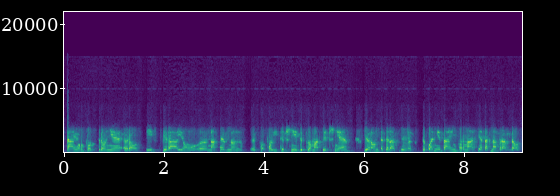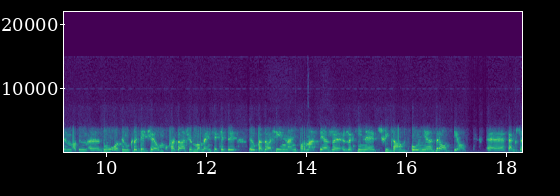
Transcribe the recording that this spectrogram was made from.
stają po stronie Rosji, wspierają e, na pewno e, po- politycznie i dyplomatycznie. Biorą teraz e, dokładnie ta informacja tak naprawdę o tym, o tym, e, dłu- o tym kredycie ukazała się w momencie, kiedy e, ukazała się inna informacja, że, że Chiny ćwiczą wspólnie z Rosją. E, Także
